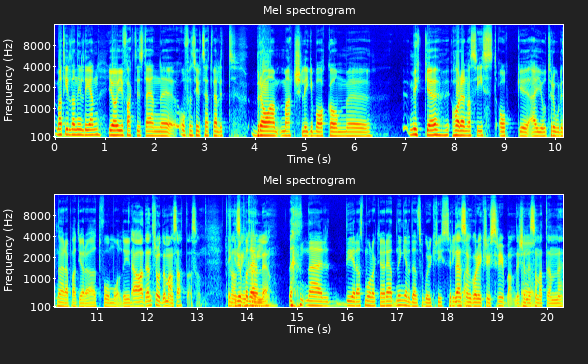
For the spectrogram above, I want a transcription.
Matilda Nildén gör ju faktiskt en eh, offensivt sett väldigt bra match, ligger bakom eh, mycket, har en assist och eh, är ju otroligt nära på att göra två mål. Är, ja, den trodde man satt alltså. tänker du på kulle. den när deras målvakt gör en räddning eller den som går i kryssribban? Den som går i kryssribban. Det kändes Ja. som att den,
